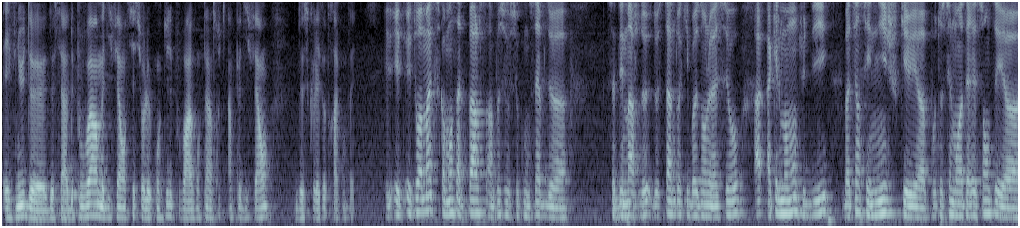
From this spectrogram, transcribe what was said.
est venu de, ça, de pouvoir me différencier sur le contenu, de pouvoir raconter un truc un peu différent de ce que les autres racontaient. Et, toi, Max, comment ça te parle un peu ce, ce concept de cette démarche de, de Stan, toi qui bosses dans le SEO à, à quel moment tu te dis, bah tiens, c'est une niche qui est euh, potentiellement intéressante et, euh,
